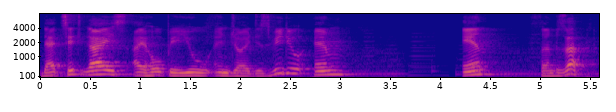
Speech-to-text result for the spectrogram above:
That's it guys. I hope you enjoyed this video and, and thumbs up.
